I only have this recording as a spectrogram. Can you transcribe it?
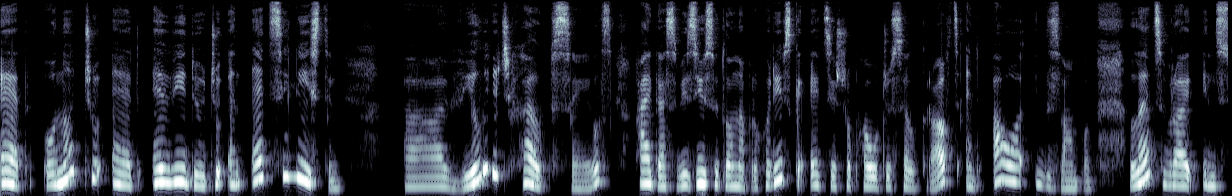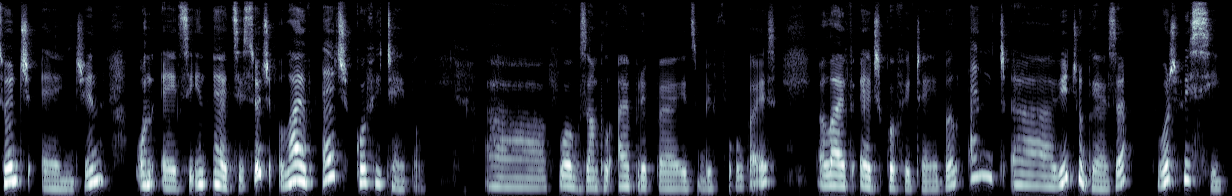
add or not to add a video to an Etsy listing? Uh, will it help sales? Hi guys, with you Svetlana Prokhorivska, Etsy shop how to sell crafts and our example. Let's write in search engine on Etsy, in Etsy search live edge coffee table. Uh, for example, I prepared it before guys, a live edge coffee table and uh, we together what we see?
